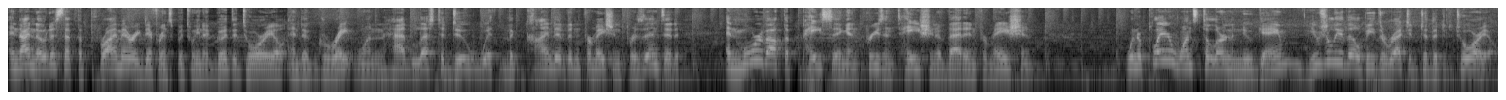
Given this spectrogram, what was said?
and I noticed that the primary difference between a good tutorial and a great one had less to do with the kind of information presented and more about the pacing and presentation of that information. When a player wants to learn a new game, usually they'll be directed to the tutorial.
